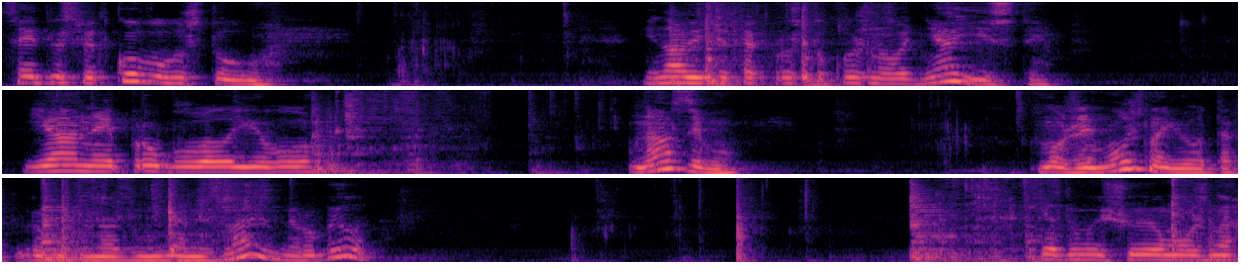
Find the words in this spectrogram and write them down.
це й до святкового столу. І навіть так просто кожного дня їсти. Я не пробувала його на зиму. Може, і можна його так робити на зиму, я не знаю, не робила. Я думаю, що його можна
